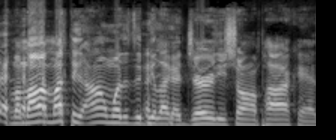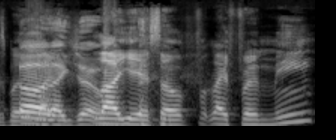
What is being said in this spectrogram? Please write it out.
My mom, my thing, I don't want it to be like a Jersey Sean podcast, but Oh, like, like Joe. like yeah. So for, like for me,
